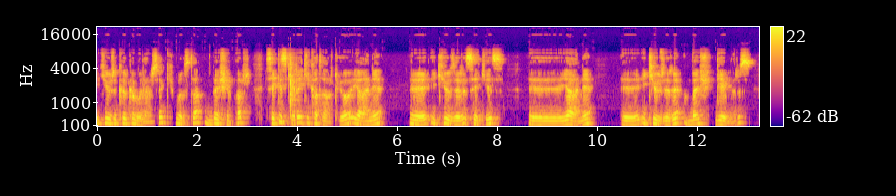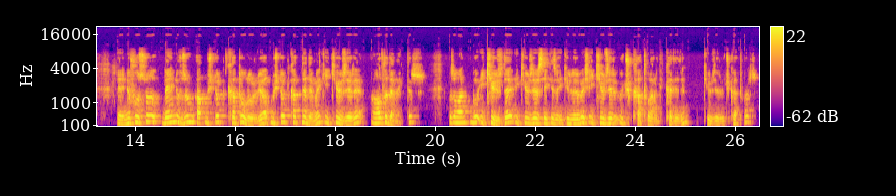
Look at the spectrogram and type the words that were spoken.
200'ü 40'a bölersek burası da 5 yapar. 8 kere 2 kat artıyor. Yani e, 2 üzeri 8 e, yani 2 üzeri 5 diyebiliriz. E, nüfusu, B'nin nüfusunun 64 katı olur diyor. 64 kat ne demek? 2 üzeri 6 demektir. O zaman bu 200'de 2 üzeri 8 ve 2 üzeri 5, 2 üzeri 3 kat var dikkat edin. 2 üzeri 3 kat var.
